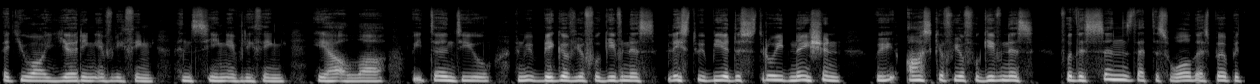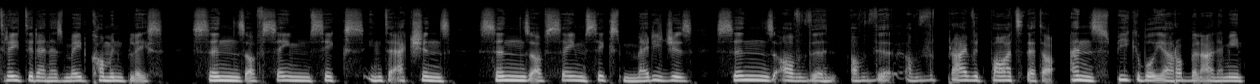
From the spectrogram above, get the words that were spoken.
that you are hearing everything and seeing everything. Ya Allah, we turn to you and we beg of your forgiveness, lest we be a destroyed nation. We ask of your forgiveness for the sins that this world has perpetrated and has made commonplace sins of same sex interactions, sins of same sex marriages, sins of the of the of the private parts that are unspeakable, Ya Rabb al Alameen.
